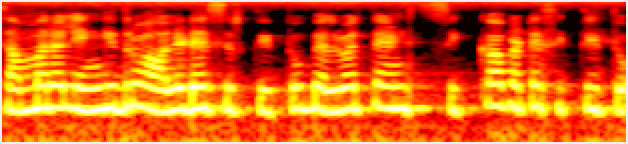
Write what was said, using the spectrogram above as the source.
ಸಮ್ಮರಲ್ಲಿ ಹೆಂಗಿದ್ರು ಹಾಲಿಡೇಸ್ ಇರ್ತಿತ್ತು. ಬೆಲ್ವತ್ತೆ ಹಣ್ಣು ಸಿಕ್ಕಾಪಟ್ಟೆ ಸಿಕ್ತಿತ್ತು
